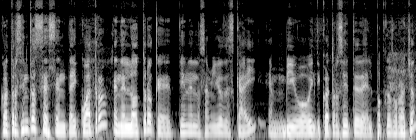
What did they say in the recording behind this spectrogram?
464, en el otro que tienen los amigos de Sky, en vivo 24-7 del podcast borracho,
